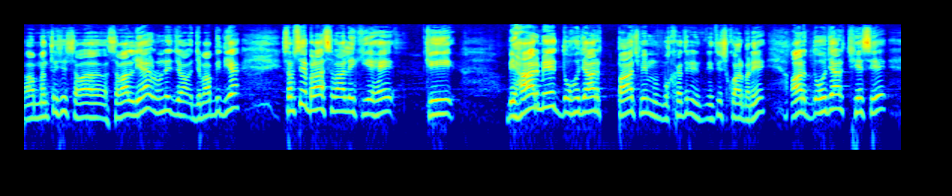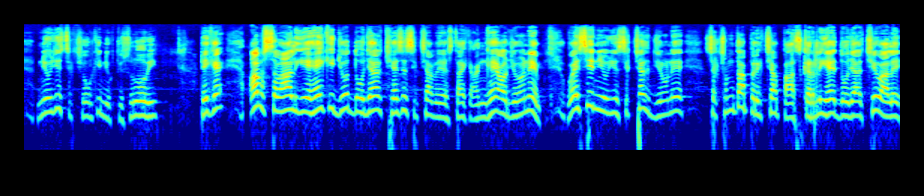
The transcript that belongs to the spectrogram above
मंत्री से सवाल सवाल लिया है उन्होंने जवा- जवाब भी दिया। सबसे बड़ा सवाल एक ये है कि बिहार में 2005 में मुख्यमंत्री नीतीश कुमार बने और 2006 से नियोजित शिक्षकों की नियुक्ति शुरू हुई। ठीक है? अब सवाल ये है कि जो 2006 से शिक्षा व्यवस्था के अंग है और जिन्होंने वैसे नियोजित शिक्षक जिन्होंने सक्षमता परीक्षा पास कर ली है 2006 वाले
